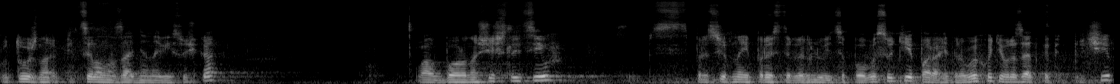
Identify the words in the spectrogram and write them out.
Потужна підсилена задня навісочка. Вал бору на 6 слідців. С- пристрій регулюється по висоті, пара гідровиходів, розетка під причіп,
